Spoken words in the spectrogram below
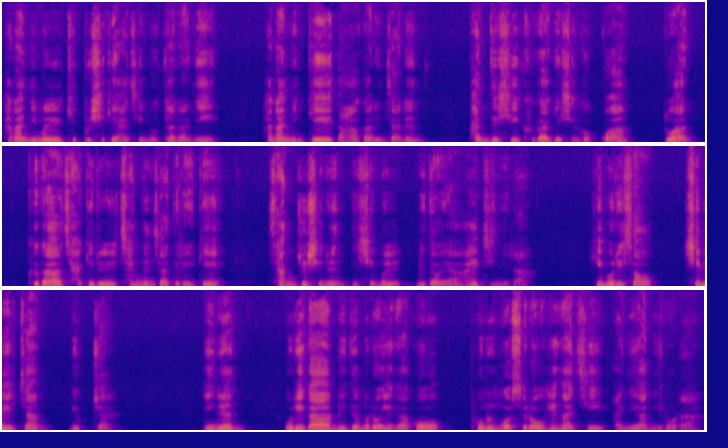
하나님을 기쁘시게 하지 못하나니 하나님께 나아가는 자는 반드시 그가 계신 것과 또한 그가 자기를 찾는 자들에게 상 주시는 이심을 믿어야 할지니라. 히브리서 11장 6절. 이는 우리가 믿음으로 행하고 보는 것으로 행하지 아니함이로라.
